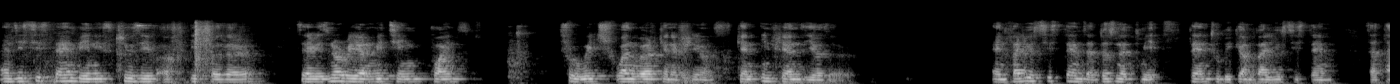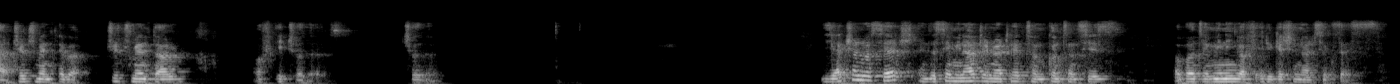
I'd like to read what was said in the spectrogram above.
And this system being exclusive of each other, there is no real meeting point through which one world can influence, can influence the other. And value systems that does not meet tend to become value systems that are judgmental, judgmental of each other's, each other. The action research and the seminar generated some consensus about the meaning of educational success.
